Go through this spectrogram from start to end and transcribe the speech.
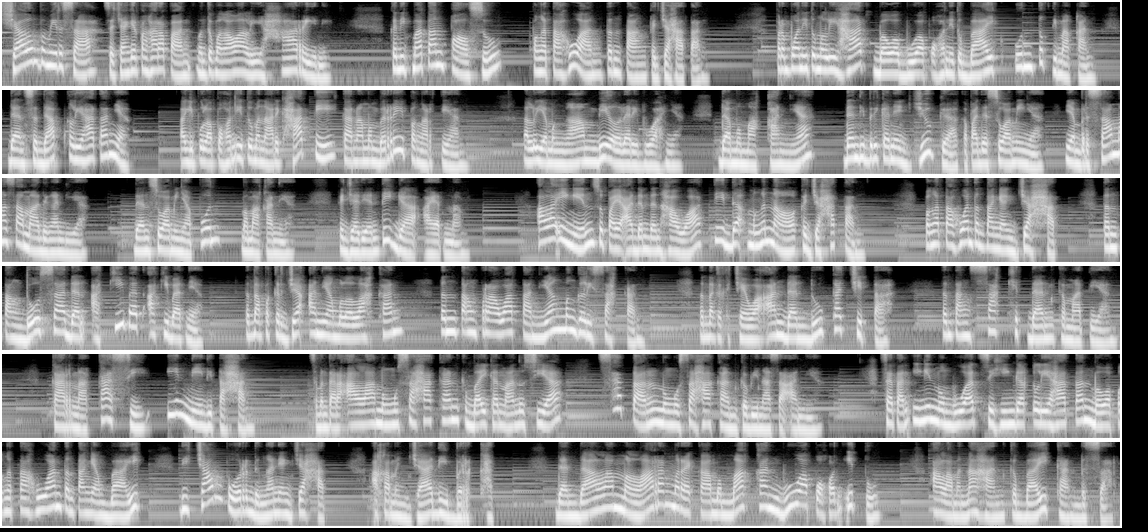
Shalom pemirsa, secangkir pengharapan untuk mengawali hari ini. Kenikmatan palsu, pengetahuan tentang kejahatan. Perempuan itu melihat bahwa buah pohon itu baik untuk dimakan dan sedap kelihatannya. Lagi pula pohon itu menarik hati karena memberi pengertian. Lalu ia mengambil dari buahnya dan memakannya dan diberikannya juga kepada suaminya yang bersama-sama dengan dia. Dan suaminya pun memakannya. Kejadian 3 ayat 6. Allah ingin supaya Adam dan Hawa tidak mengenal kejahatan. Pengetahuan tentang yang jahat, tentang dosa dan akibat-akibatnya, tentang pekerjaan yang melelahkan, tentang perawatan yang menggelisahkan, tentang kekecewaan dan duka cita, tentang sakit dan kematian. Karena kasih ini ditahan. Sementara Allah mengusahakan kebaikan manusia, setan mengusahakan kebinasaannya. Setan ingin membuat sehingga kelihatan bahwa pengetahuan tentang yang baik dicampur dengan yang jahat akan menjadi berkat. Dan dalam melarang mereka memakan buah pohon itu, Allah menahan kebaikan besar.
